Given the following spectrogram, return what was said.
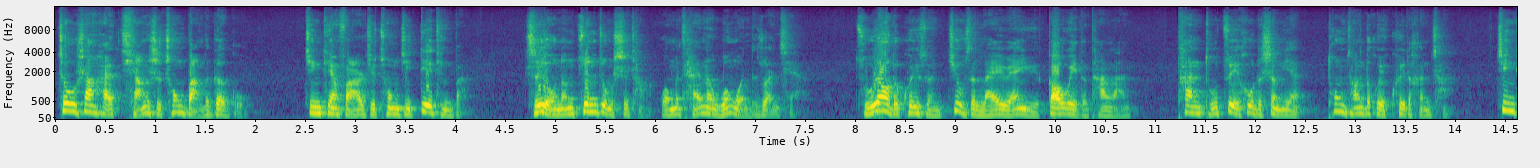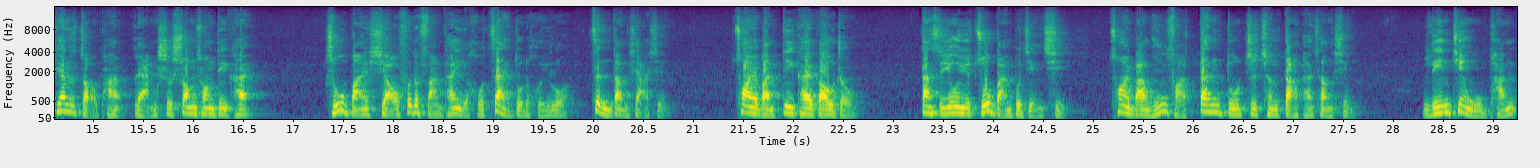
周三还强势冲板的个股，今天反而去冲击跌停板。只有能尊重市场，我们才能稳稳的赚钱。主要的亏损就是来源于高位的贪婪，贪图最后的盛宴，通常都会亏得很惨。今天的早盘两市双双低开，主板小幅的反弹以后再度的回落，震荡下行。创业板低开高走，但是由于主板不景气，创业板无法单独支撑大盘上行。临近午盘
